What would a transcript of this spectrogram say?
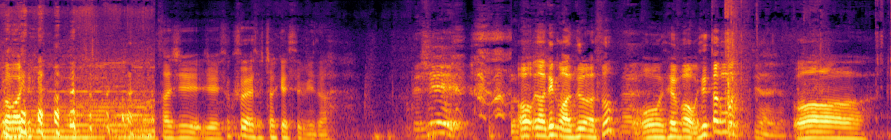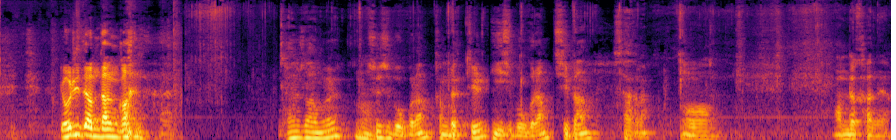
더 맛있네. 다시 이제 숙소에 도착했습니다. 배식! 어, 나 내거 만들어놨어? 오, 대박. 맞... 와, 요리 담당관. 탄수화물 75g, 단백질 25g, 지방 4g. 오, 완벽하네요.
